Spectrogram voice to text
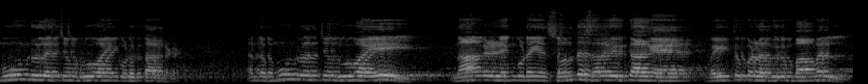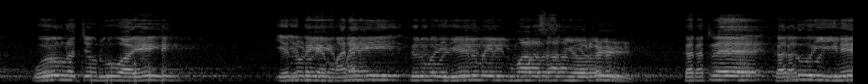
மூன்று லட்சம் ரூபாய் கொடுத்தார்கள். அந்த மூன்று லட்சம் ரூபாயை நாங்கள் எங்களுடைய சொந்த செலவிற்காக வைத்துக் கொள்ள விரும்பாமல் ஒரு லட்சம் ரூபாயை என்னுடைய மனைவி திருமதி வேலுமயில் குமாரசாமி அவர்கள் கற்ற கல்லூரியிலே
